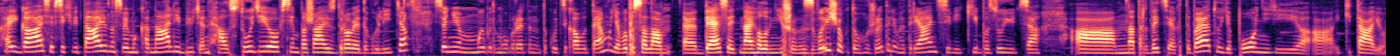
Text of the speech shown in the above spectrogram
Хай гайс, я всіх вітаю на своєму каналі Beauty and Health Studio. Всім бажаю здоров'я довголіття. Сьогодні ми будемо говорити на таку цікаву тему. Я виписала е, 10 найголовніших звичок довгожителів, вегетаріанців, які базуються а, на традиціях Тибету, Японії а, і Китаю,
